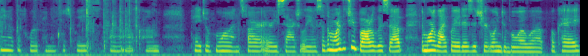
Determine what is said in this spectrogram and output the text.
Me about the Four of Pentacles, please. The final outcome. Page of Wands, Fire, Aries, Sag, Leo. So the more that you bottle this up, the more likely it is that you're going to blow up, okay?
